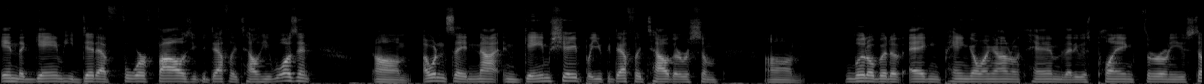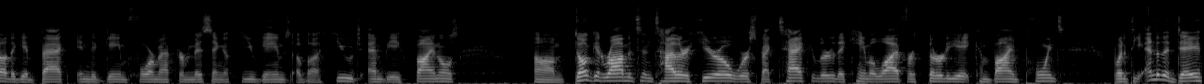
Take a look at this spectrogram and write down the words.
in the game. He did have four fouls. You could definitely tell he wasn't. Um, I wouldn't say not in game shape, but you could definitely tell there was some um, little bit of agging pain going on with him that he was playing through, and he still had to get back into game form after missing a few games of a huge NBA Finals. Um, Duncan Robinson, Tyler Herro were spectacular. They came alive for 38 combined points. But at the end of the day,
